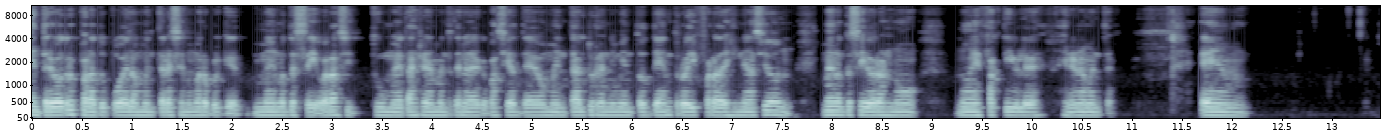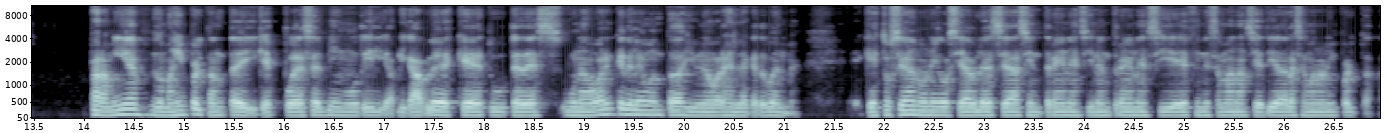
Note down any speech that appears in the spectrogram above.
entre otros, para tú poder aumentar ese número, porque menos de 6 horas, si tu meta es realmente tener la capacidad de aumentar tu rendimiento dentro y fuera de gimnasio, menos de 6 horas no, no es factible generalmente. Em, para mí lo más importante y que puede ser bien útil y aplicable es que tú te des una hora en que te levantas y una hora en la que te duermes que esto sea no negociable, sea si entrenes, si no entrenes, si es fin de semana, si es día de la semana, no importa.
